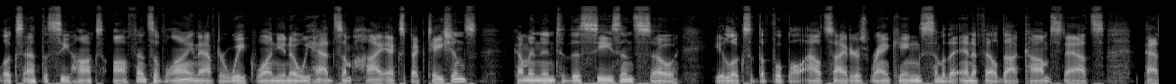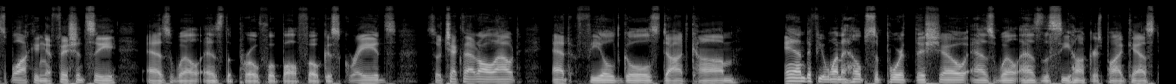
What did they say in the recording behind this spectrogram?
looks at the Seahawks offensive line after week one. You know, we had some high expectations coming into this season, so he looks at the Football Outsiders rankings, some of the NFL.com stats, pass blocking efficiency, as well as the Pro Football Focus grades. So check that all out at fieldgulls.com. And if you want to help support this show as well as the Seahawkers podcast,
